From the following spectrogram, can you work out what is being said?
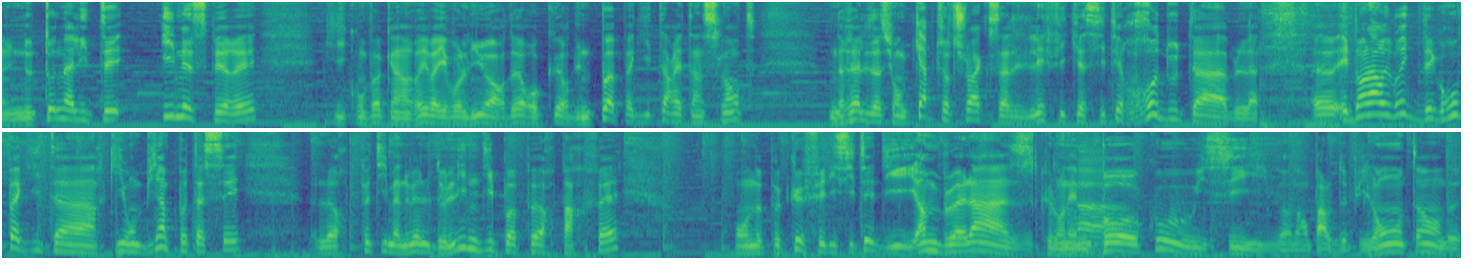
une tonalité inespérée qui convoque un revival New Order au cœur d'une pop à guitare étincelante. Une réalisation Capture Tracks à l'efficacité redoutable. Euh, et dans la rubrique des groupes à guitare qui ont bien potassé leur petit manuel de l'indie popper parfait. On ne peut que féliciter The Umbrellas, que l'on aime Ah. beaucoup ici. On en parle depuis longtemps de,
